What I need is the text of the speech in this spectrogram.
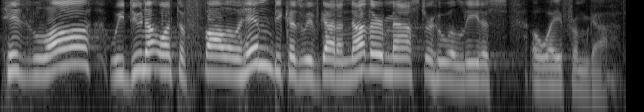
his law. We do not want to follow him because we've got another master who will lead us away from God.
